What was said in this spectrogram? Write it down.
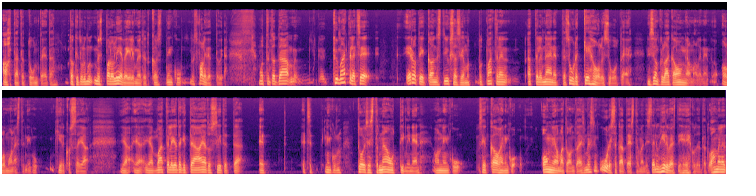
ahtaita tunteita. Toki tuli myös paljon lieveilmiöitä, jotka olisivat niin kuin myös valitettavia. Mutta tota, kyllä mä ajattelen, että se erotiikka on tietysti yksi asia, mutta, mutta mä ajattelen, ajattelen näin, että suhde kehollisuuteen, niin se on kyllä aika ongelmallinen ollut monesti niin kuin kirkossa. Ja, ja, ja, ja mä ajattelen jotenkin tämä ajatus siitä, että, että, että se niin kuin toisesta nauttiminen on niin kuin, se on kauhean niin kuin ongelmatonta. Esimerkiksi niin Uudessakaan testamentissa ei niin hirveästi hehkuteta. Onhan meillä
